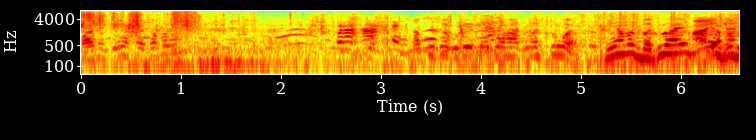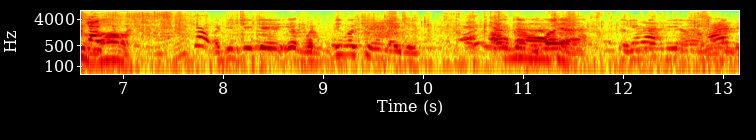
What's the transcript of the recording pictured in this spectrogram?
પાણી છે ખબર? બધું એક બધી? વસ્તુ લઈ જઈશ. મારી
